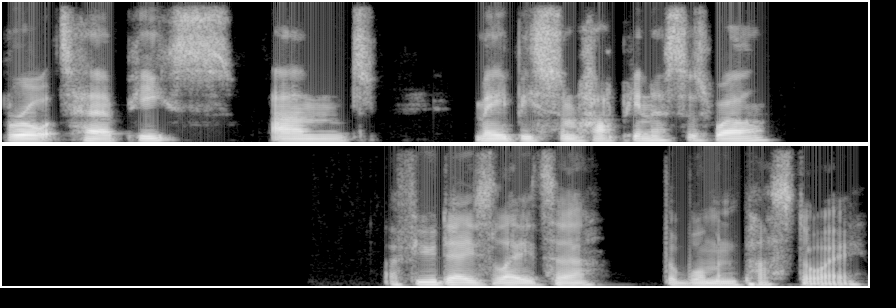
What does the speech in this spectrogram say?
brought her peace and maybe some happiness as well. A few days later, the woman passed away.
